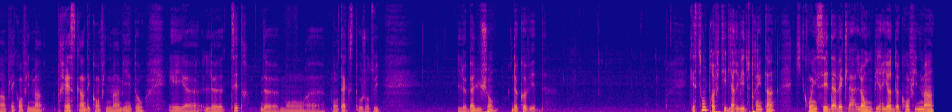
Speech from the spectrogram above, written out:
en plein confinement presque en déconfinement bientôt. Et euh, le titre de euh, mon texte aujourd'hui, Le baluchon de COVID. Question de profiter de l'arrivée du printemps qui coïncide avec la longue période de confinement.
